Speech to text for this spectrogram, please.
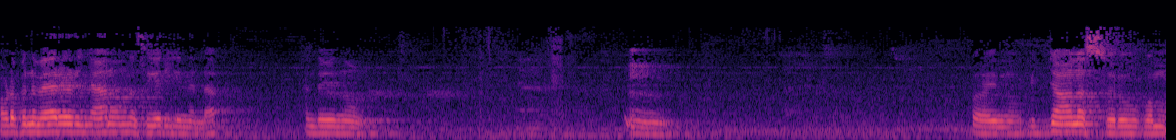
അവിടെ പിന്നെ വേറെ ഒരു ജ്ഞാനമൊന്നും സ്വീകരിക്കുന്നില്ല. എന്ത് ചെയ്യുന്നു? പറയുന്നു വിജ്ഞാനസ്വരൂപം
